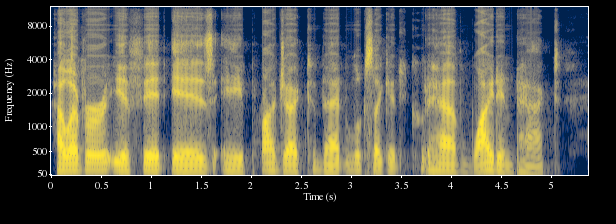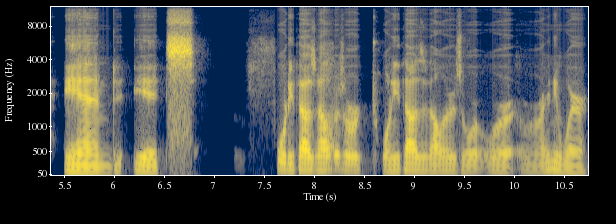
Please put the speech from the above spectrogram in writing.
However, if it is a project that looks like it could have wide impact and it's $40,000 or $20,000 or, or, or anywhere,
